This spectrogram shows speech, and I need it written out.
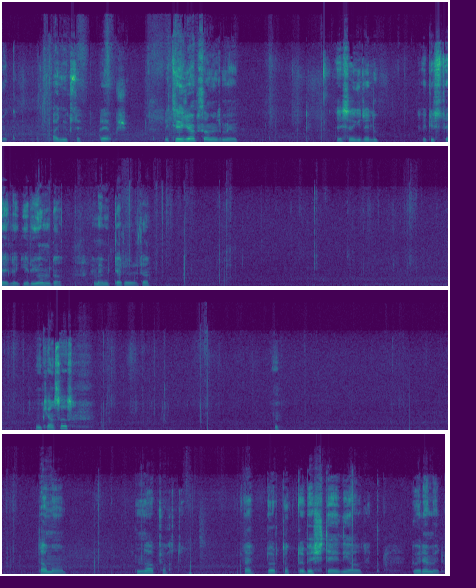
Yok. Aynı yükseklikte yapmışım. Bitireceğim sanırım ya. Neyse gidelim. 8 TL giriyorum da. Hemen biter o yüzden. İmkansız. Tamam. Ne yapacaktım? Heh, 4.5 TL aldık. Göremedim.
